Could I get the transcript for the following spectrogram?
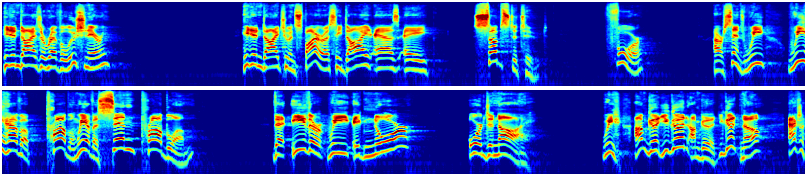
He didn't die as a revolutionary. He didn't die to inspire us. He died as a substitute for our sins. We, we have a problem. We have a sin problem that either we ignore or deny. We, I'm good. You good? I'm good. You good? No. Actually,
